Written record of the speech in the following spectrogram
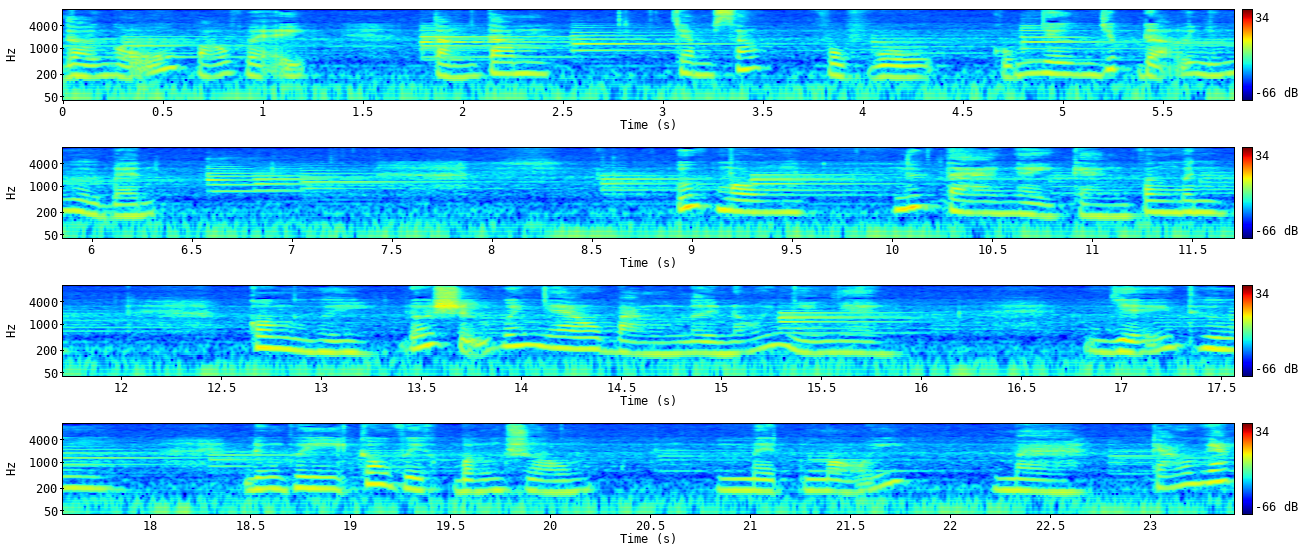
đội ngũ bảo vệ tận tâm chăm sóc phục vụ cũng như giúp đỡ những người bệnh. Ước mong nước ta ngày càng văn minh con người đối xử với nhau bằng lời nói nhẹ nhàng dễ thương đừng vì công việc bận rộn, mệt mỏi mà cáo gắt,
